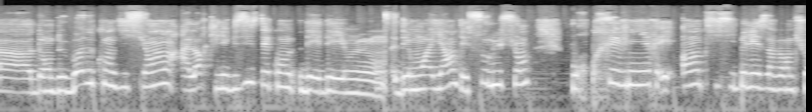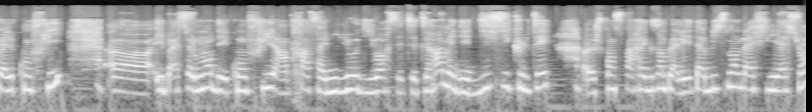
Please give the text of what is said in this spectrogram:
euh, dans de bonnes conditions, alors qu'il existe des, des, hum, des, moyens, des solutions pour prévenir et anticiper les éventuels conflits, euh, et pas seulement des conflits intrafamiliaux, divorces, etc., mais des difficultés. Euh, je pense par exemple à l'établissement de la filiation.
